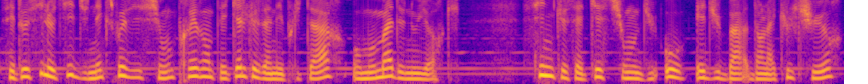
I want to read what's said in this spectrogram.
c'est aussi le titre d'une exposition présentée quelques années plus tard au MoMA de New York. Signe que cette question du haut et du bas dans la culture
